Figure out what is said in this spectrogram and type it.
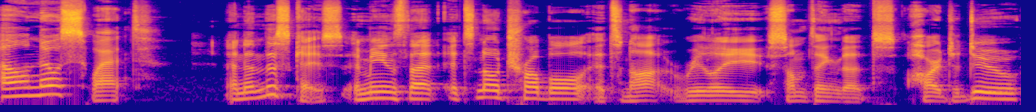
Oh no sweat。And in this case, it means that it's no trouble, it's not really something that's hard to do.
